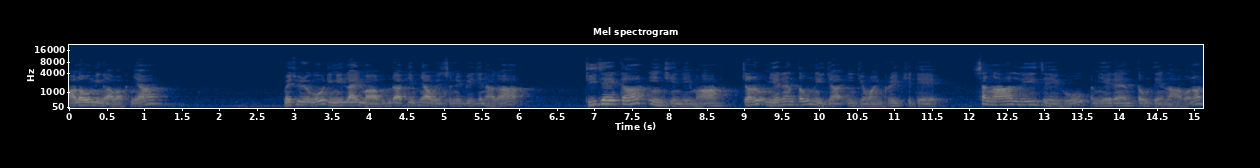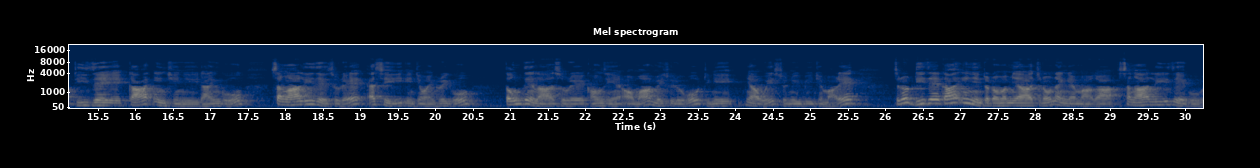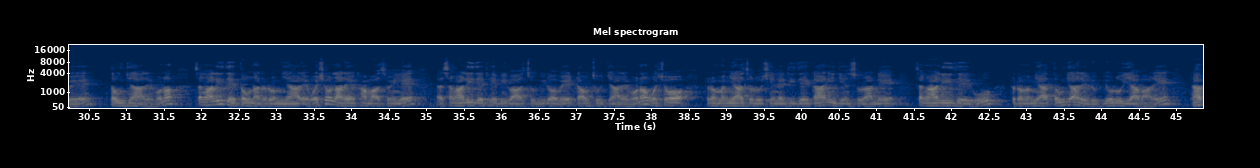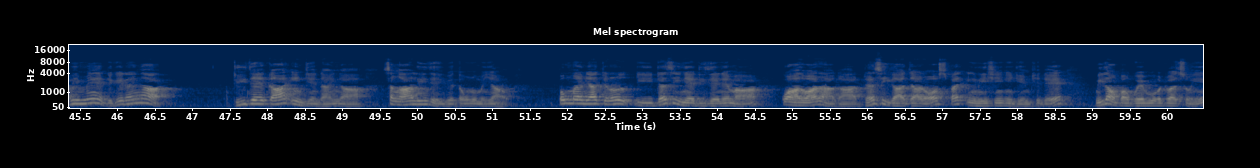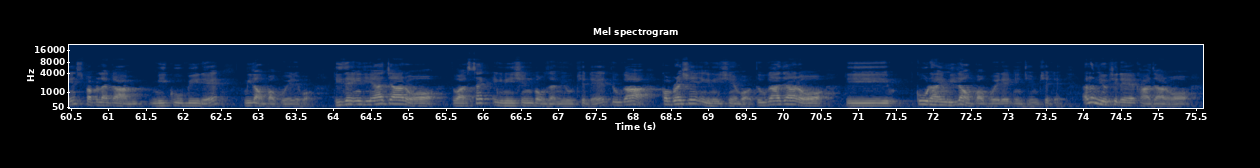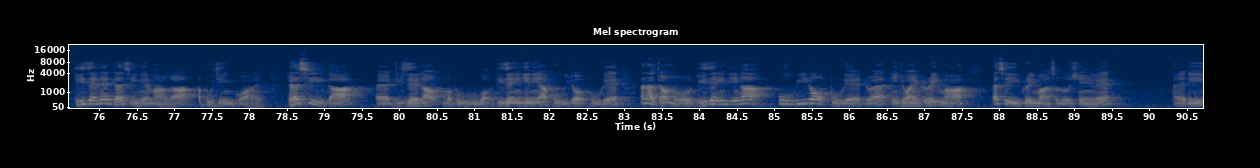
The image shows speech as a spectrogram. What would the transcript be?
အားလုံးမင်္ဂလာပါခင်ဗျာမိတ်ဆွေတို့ကိုဒီနေ့ live မှာဘုဒ္ဓဖြစ်မျှဝေဆွေးနွေးပေးနေတာကဒီဇယ်ကားအင်ဂျင်တွေမှာကျွန်တော်တို့အမြဲတမ်းသုံးနေကြ engine wine grade ဖြစ်တဲ့1540ကိုအမြဲတမ်းသုံးတင်လာပါတော့ဒီဇယ်ကားအင်ဂျင်တွေတိုင်းကို1540ဆိုတဲ့ SCE engine wine grade ကိုသုံးတင်လာဆိုတဲ့ခေါင်းစဉ်ရဲ့အောက်မှာမိတ်ဆွေတို့ကိုဒီနေ့မျှဝေဆွေးနွေးပေးခြင်းပါတယ် ကျွန်တော်ဒီဇယ်ကားအင်ဂျင်တော်တော်များများကျွန်တော်နိုင်ငံမှာက1540ကိုပဲသုံးကြရတယ်ဗောနော်1540သုံးတာတော်တော်များတယ်ဝက်ရှော့လာတဲ့အခါမှာဆိုရင်လည်း1540ထည့်ပေးပါဆိုပြီးတော့ပဲတောင်းဆိုကြတယ်ဗောနော်ဝက်ရှော့တော်တော်များများဆိုလို့ရှိရင်လည်းဒီဇယ်ကားအင်ဂျင်ဆိုတာနဲ့1540ကိုတော်တော်များများသုံးကြတယ်လို့ပြောလို့ရပါတယ်ဒါပေမဲ့တကယ်တမ်းကဒီဇယ်ကားအင်ဂျင်တိုင်းက1540ပဲသုံးလို့မရဘူးပုံမှန်များကျွန်တော်တို့ဒီဓာတ်ဆီနဲ့ဒီဇယ်နဲ့မှာ ကွာသွားတာကဓာတ်ဆီကကြတော့ spec ignition engine ဖြစ်တယ်မီးလောင်ပေါက်ကွဲဖို့အတွက်ဆိုရင် spark plug ကမီးကူပေးတယ်မီးလောင်ပေါက်ကွဲတယ်ပေါ့ဒီဇယ် engine ကကြတော့သူက set ignition ပုံစံမျိုးဖြစ်တယ်သူက compression ignition ပေါ့သူကကြတော့ဒီကိုယ်တိုင်မီးလောင်ပေါက်ကွဲတဲ့ engine ဖြစ်တယ်အဲ့လိုမျိုးဖြစ်တဲ့အခါကျတော့ဒီဇယ်နဲ့ဓာတ်ဆီနဲ့မှာကအပူချိန်ကွာတယ်ဓာတ်ဆီက အဲဒီဇယ်လောက်မပူဘူးပေါ့ဒီဇယ်အင်ဂျင်တွေကပူပြီးတော့ပူတယ်အဲ့ဒါကြောင့်မို့ဒီဇယ်အင်ဂျင်ကပူပြီးတော့ပူတဲ့အတွက် engine grade မှာ SCE grade မှာဆိုလို့ရှိရင်လည်းအဲဒီ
